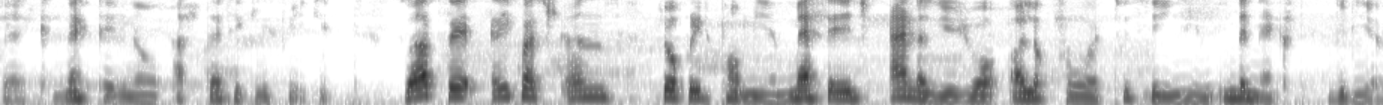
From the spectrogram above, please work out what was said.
they're connected you know aesthetically speaking so that's it. Any questions? Feel free to pop me a message and as usual I look forward to seeing you in the next video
